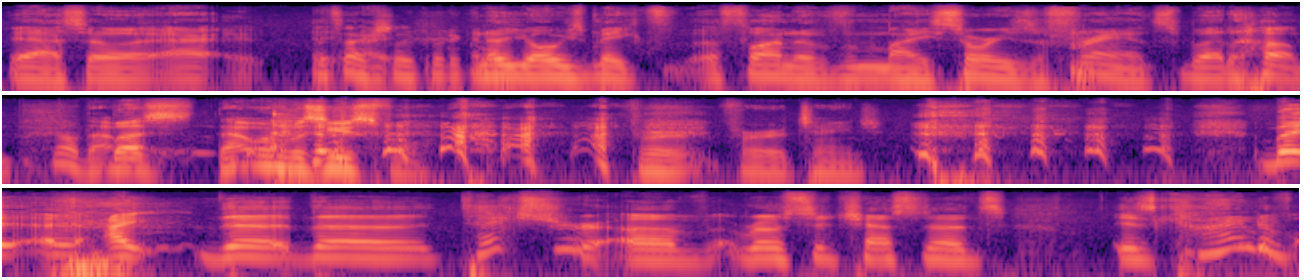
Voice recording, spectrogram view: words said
Yeah. So uh, That's I- actually pretty I know you always make fun of my stories of France, but um, no, that but- was that one was useful for for a change. but I, I the the texture of roasted chestnuts is kind of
